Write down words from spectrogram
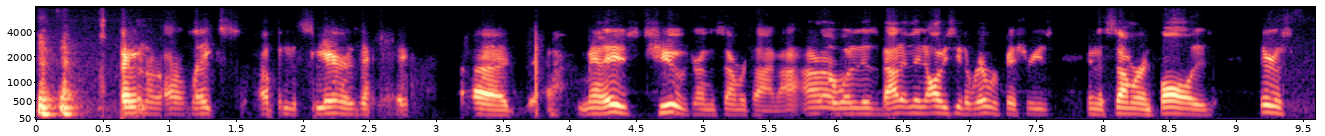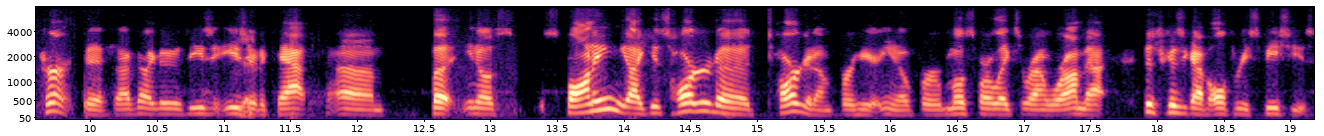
in our, our lakes up in the Sierras, uh, man, they just chew during the summertime. I, I don't know what it is about it. And then obviously the river fisheries in the summer and fall is they're just current fish. I feel like they're just easy, easier to catch. Um, but you know, spawning like it's harder to target them for here. You know, for most of our lakes around where I'm at, just because you have all three species.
